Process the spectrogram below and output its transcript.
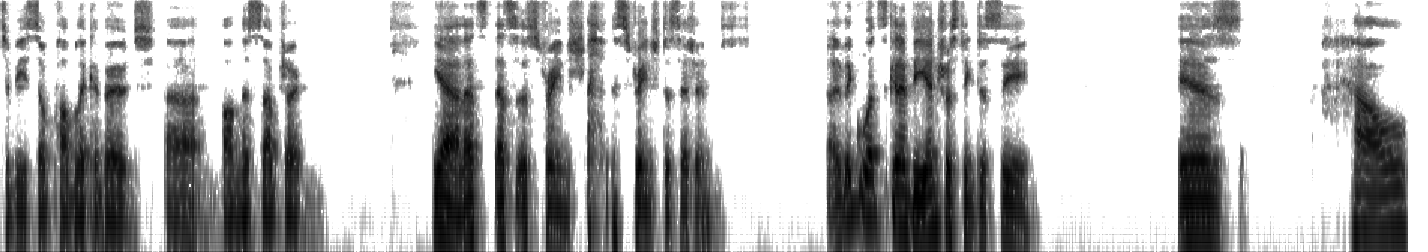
to be so public about uh, on this subject. Yeah, that's that's a strange, strange decision. I think what's going to be interesting to see is how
